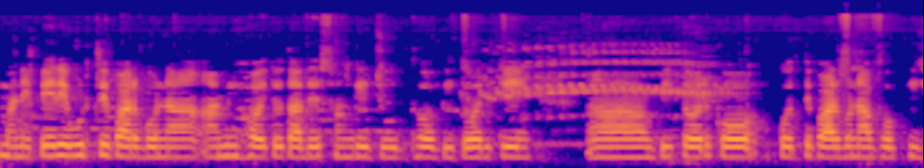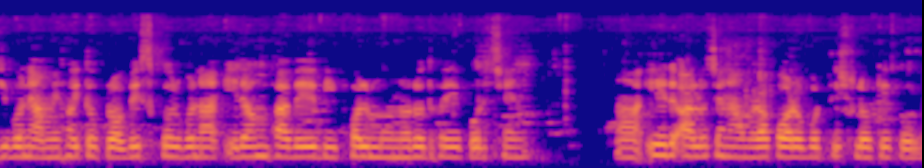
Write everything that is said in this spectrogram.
মানে পেরে উঠতে পারব না। আমি হয়তো তাদের সঙ্গে যুদ্ধ, বিতর্কে বিতর্ক করতে পারব না। ভক্তি জীবনে আমি হয়তো প্রবেশ করব না। এরমভাবে বিফল মনোরথ হয়ে পড়ছেন। এর আলোচনা আমরা পরবর্তী শ্লোকে করব।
